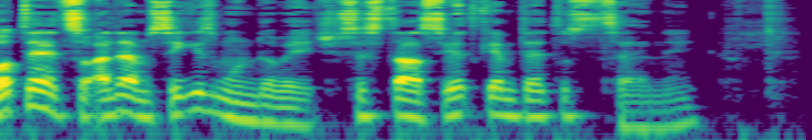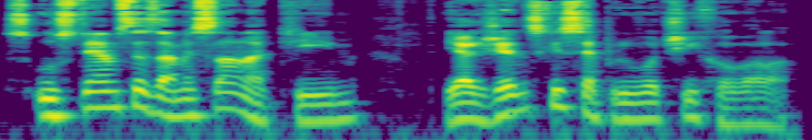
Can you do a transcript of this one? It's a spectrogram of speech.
Poté, co Adam Sigismundovič se stal svědkem této scény, s úsměvem se zamyslel nad tím, jak žensky se průvočí chovala.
